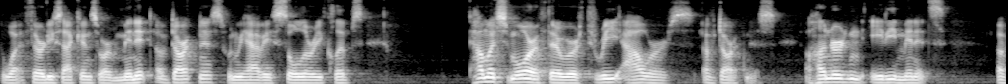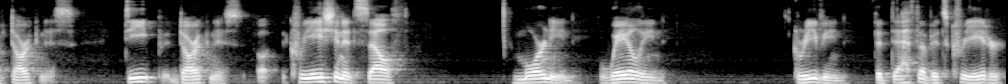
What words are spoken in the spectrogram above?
what 30 seconds or a minute of darkness when we have a solar eclipse. How much more if there were three hours of darkness, 180 minutes of darkness, deep darkness, uh, creation itself mourning, wailing, grieving the death of its creator.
